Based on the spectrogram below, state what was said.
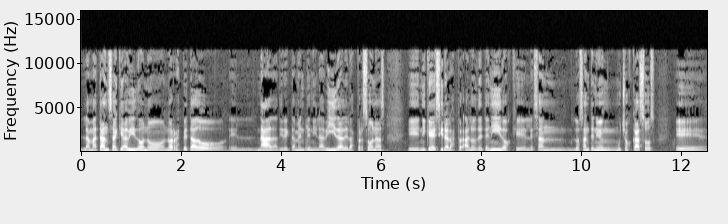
la matanza que ha habido no, no ha respetado el, nada directamente, ni la vida de las personas, eh, ni qué decir a, las, a los detenidos que les han, los han tenido en muchos casos eh,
